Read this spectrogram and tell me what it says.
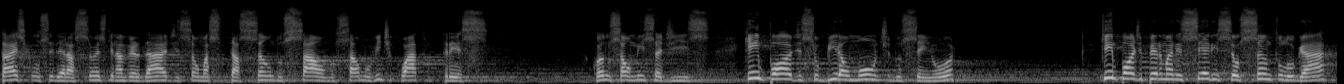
Tais considerações que, na verdade, são uma citação do Salmo, Salmo 24, 3. Quando o salmista diz: Quem pode subir ao monte do Senhor? Quem pode permanecer em seu santo lugar?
